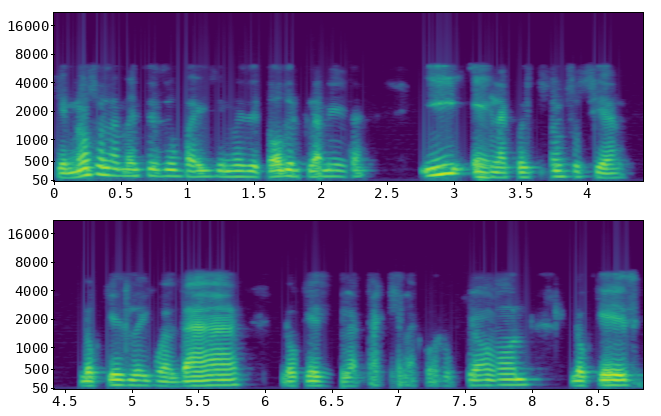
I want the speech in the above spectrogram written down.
que no solamente es de un país, sino es de todo el planeta, y en la cuestión social, lo que es la igualdad, lo que es el ataque a la corrupción, lo que es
